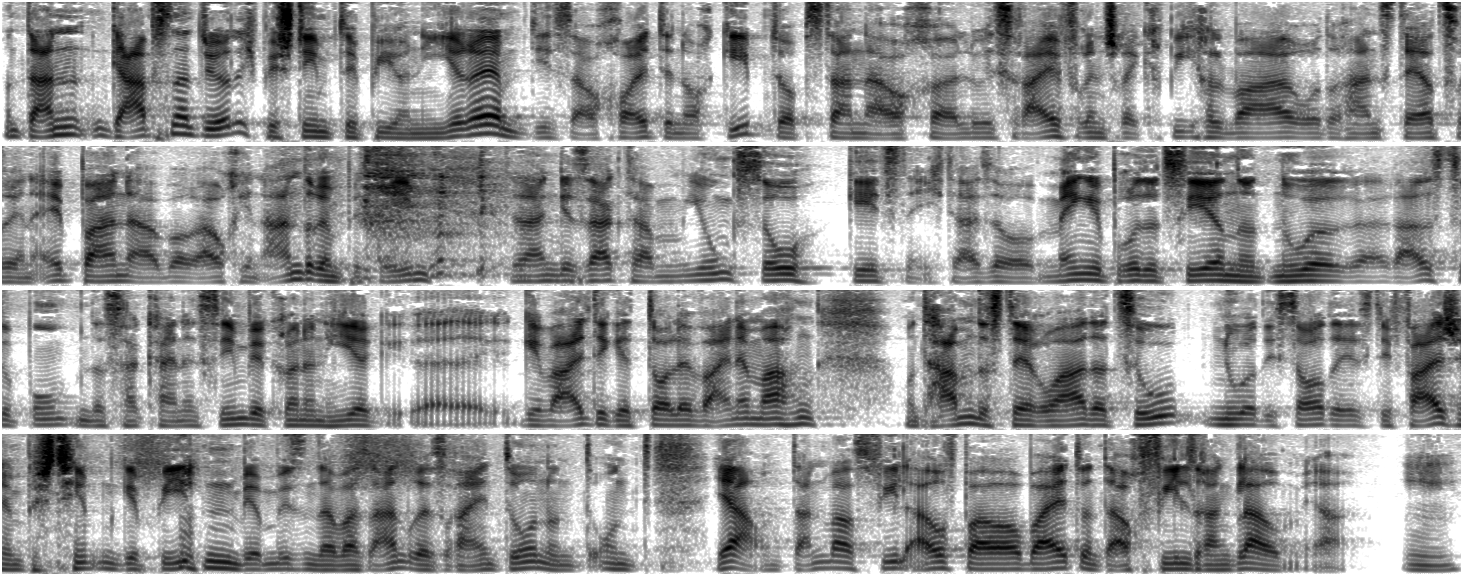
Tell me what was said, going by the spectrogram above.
Und dann gab es natürlich bestimmte Pioniere, die es auch heute noch gibt, ob es dann auch äh, Louis Reifer in Schreckbichel war oder Hans Derzer in Eppan, aber auch in anderen Betrieben, die dann gesagt haben, Jungs, so geht's nicht. Also Menge produzieren und nur rauszupumpen, das hat keinen Sinn. Wir können hier äh, gewaltige, tolle Weine machen und haben das Terroir dazu. Nur die Sorte ist die falsche in bestimmten Gebieten. Wir müssen da was anderes reintun und, und ja, und dann war es viel Aufbauarbeit und auch viel dran glauben, ja. Mhm.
